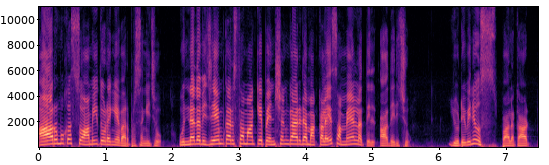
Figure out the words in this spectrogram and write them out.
ആറുമുഖസ്വാമി തുടങ്ങിയവർ പ്രസംഗിച്ചു. ഉന്നത വിജയം കരസ്ഥമാക്കിയ പെൻഷൻകാരുടെ മക്കളെ സമ്മേളനത്തിൽ ആദരിച്ചു. U T V news Palakkad.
